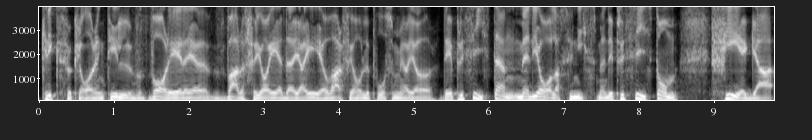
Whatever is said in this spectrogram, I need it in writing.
krigsförklaring till var är det, varför jag är där jag är och varför jag håller på som jag gör. Det är precis den mediala cynismen, det är precis de fega,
